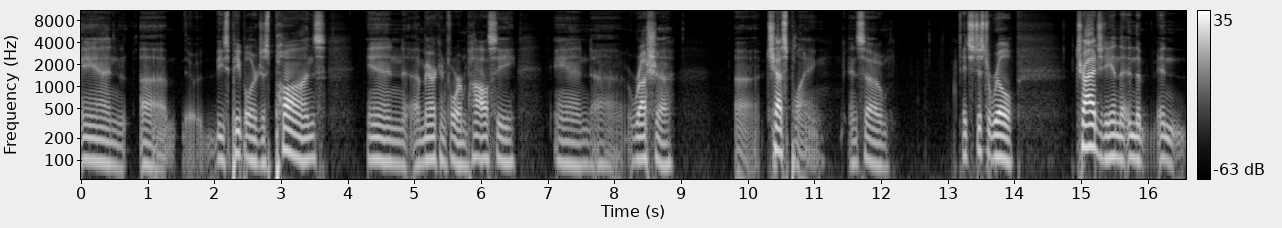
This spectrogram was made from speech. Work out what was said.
and uh, these people are just pawns in American foreign policy and uh, Russia uh, chess playing, and so it's just a real tragedy. And the in the in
